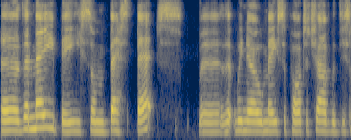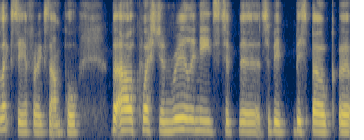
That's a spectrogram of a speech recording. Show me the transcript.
Uh, there may be some best bets uh, that we know may support a child with dyslexia, for example, but our question really needs to uh, to be bespoke. Uh,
